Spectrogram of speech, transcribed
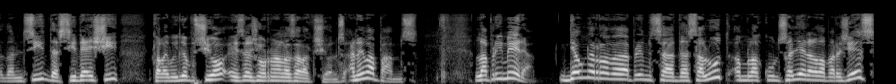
en si decideixi que la millor opció és ajornar les eleccions. Anem a PAMS. La primera, hi ha una roda de premsa de salut amb la consellera Alba Vergés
